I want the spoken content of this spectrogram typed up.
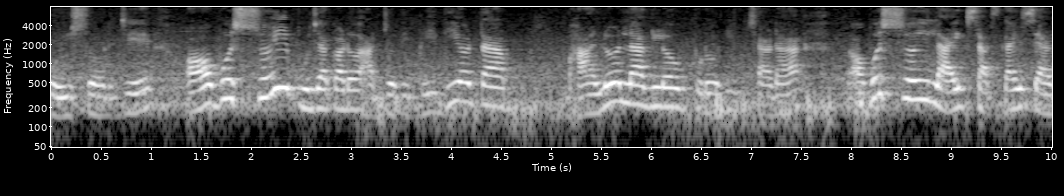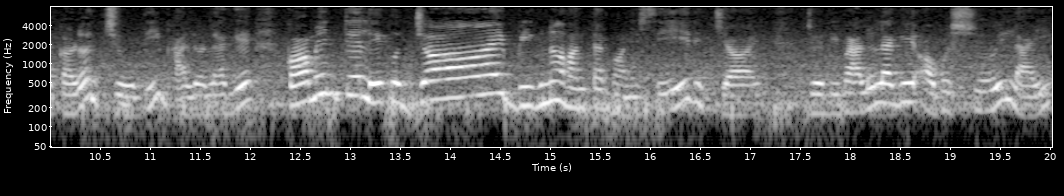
ঐশ্বর্যে অবশ্যই পূজা করো। আর যদি ভিডিওটা ভালো লাগল, পুরোহিত ছাড়া, অবশ্যই লাইক সাবস্ক্রাইব শেয়ার করো। যদি ভালো লাগে কমেন্টে লেখো, জয় বিঘ্ন হন্তা গণেশের জয়। যদি ভালো লাগে, অবশ্যই লাইক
